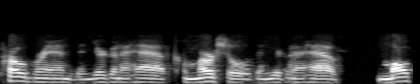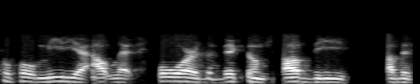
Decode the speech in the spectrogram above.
programs and you're going to have commercials and you're going to have multiple media outlets for the victims of the of this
